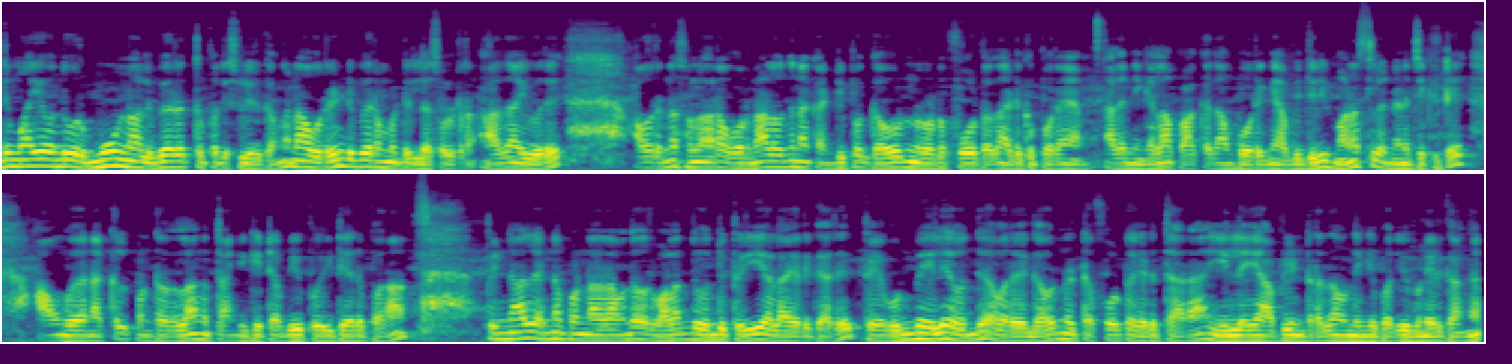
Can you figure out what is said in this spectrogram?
இது மாதிரி வந்து ஒரு மூணு நாலு பேரத்தை பற்றி சொல்லியிருக்காங்க. நான் ஒரு ரெண்டு பேரை மட்டும் இல்லை சொல்கிறேன் அதான் இவர். அவர் என்ன சொன்னாரா ஒரு நாள் வந்து நான் கண்டிப்பாக கவர்னரோட ஃபோட்டோ தான் எடுக்க போகிறேன் அதை நீங்கள்லாம் பார்க்க தான் போகிறீங்க அப்படின்னு சொல்லி மனசில் நினச்சிக்கிட்டு அவங்க நக்கல் பண்ணுறதெல்லாம் தாங்கிக்கிட்டு அப்படியே போயிட்டே இருப்பாராம். பின்னால் என்ன பண்ணாரா வந்து அவர் வளர்ந்து வந்து பெரிய ஆளாக இருக்கார். இப்போ உண்மையிலே வந்து அவர் கவர்னர்கிட்ட ஃபோட்டோ எடுத்தாரா இல்லையா அப்படின்றத வந்து இங்கே பதிவு பண்ணியிருக்காங்க.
